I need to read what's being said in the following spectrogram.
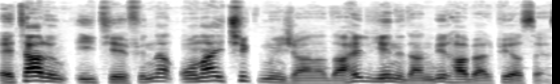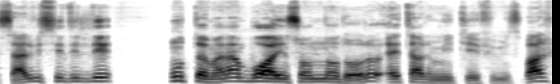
Ethereum ETF'inden onay çıkmayacağına dahil yeniden bir haber piyasaya servis edildi. Muhtemelen bu ayın sonuna doğru Ethereum ETF'imiz var.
